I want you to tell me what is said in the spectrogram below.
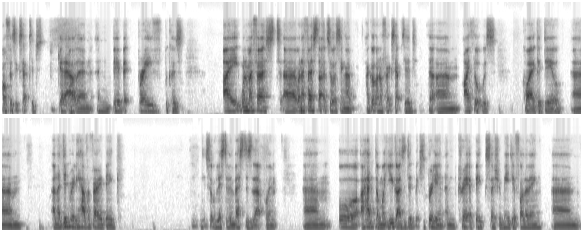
offers accepted. Get it out there and, and be a bit brave because I one of my first uh, when I first started sourcing, I, I got an offer accepted that um, I thought was quite a good deal, um, and I didn't really have a very big sort of list of investors at that point um, or I hadn't done what you guys did, which is brilliant, and create a big social media following, um,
